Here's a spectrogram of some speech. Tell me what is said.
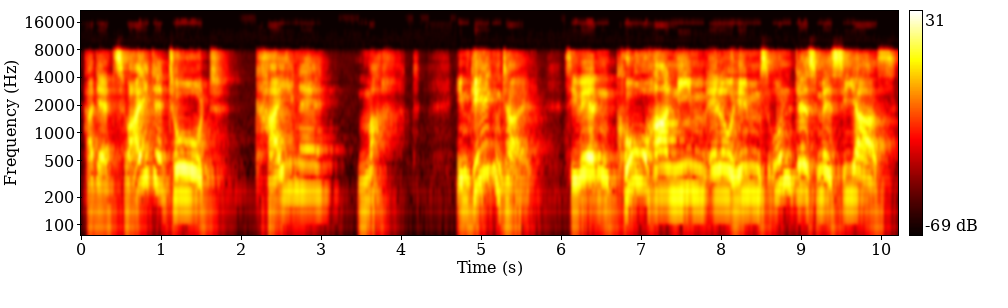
hat der zweite Tod keine Macht. Im Gegenteil, Sie werden Kohanim Elohims und des Messias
